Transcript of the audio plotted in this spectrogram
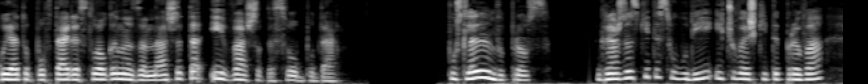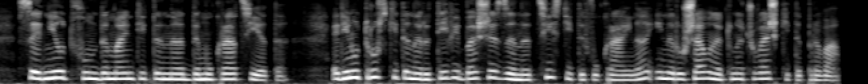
която повтаря слогана за нашата и вашата свобода. Последен въпрос. Гражданските свободи и човешките права са едни от фундаментите на демокрацията – един от руските наративи беше за нацистите в Украина и нарушаването на човешките права.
